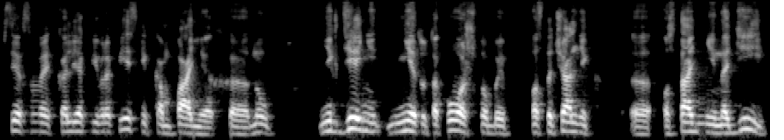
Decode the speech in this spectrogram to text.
всех своих коллег в европейских компаниях, э, ну, нигде не, нету такого, чтобы постачальник э, останній надії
